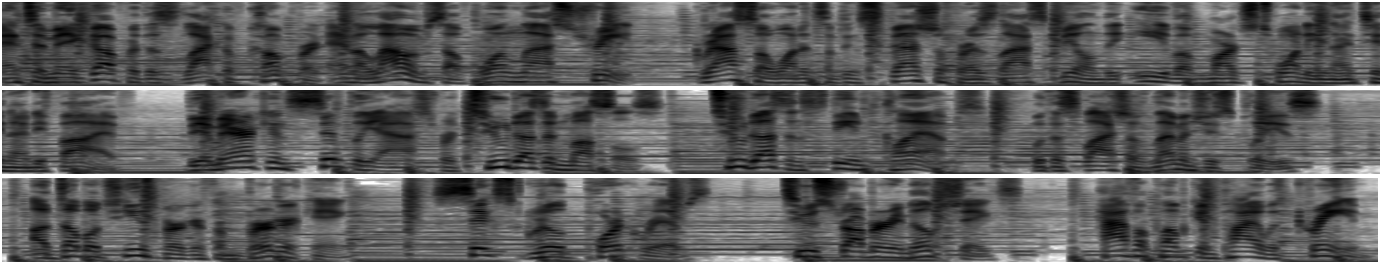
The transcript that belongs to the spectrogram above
And to make up for this lack of comfort and allow himself one last treat, Grasso wanted something special for his last meal on the eve of March 20, 1995. The Americans simply asked for two dozen mussels, two dozen steamed clams, with a splash of lemon juice please, a double cheeseburger from Burger King, six grilled pork ribs, two strawberry milkshakes, half a pumpkin pie with cream,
